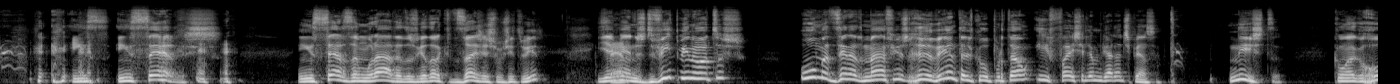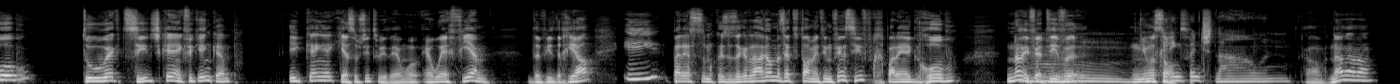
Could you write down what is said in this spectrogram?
Ins- inseres, inseres a morada do jogador que desejas substituir e Certo. menos de 20 minutos Uma dezena de manfios rebenta-lhe com o portão e fecha-lhe a mulher na dispensa. Nisto, com a roubo, tu é que decides quem é que fica em campo e quem é que é substituído. É o, é o FM da vida real e parece uma coisa desagradável, mas é totalmente inofensivo. Reparem, a roubo não efetiva nenhum Um assalto. punch down. Calma. Não, não, não.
